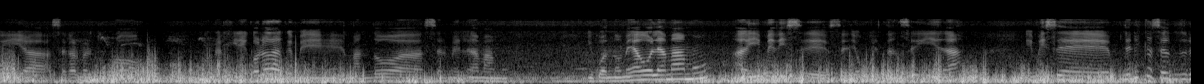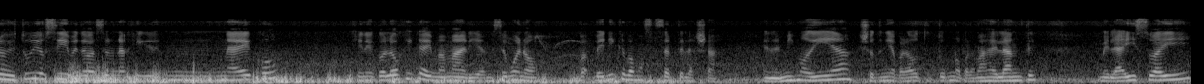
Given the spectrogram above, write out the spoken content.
fui a sacarme el turno con una ginecóloga que me mandó a hacerme la mamo. Y cuando me hago la mamo, ahí me dice, se dio cuenta enseguida, y me dice, ¿tenés que hacer otros estudios? Sí, me tengo que hacer una, una eco ginecológica y mamaria. Me dice, bueno, vení que vamos a hacértela ya. En el mismo día, yo tenía para otro turno para más adelante, me la hizo ahí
